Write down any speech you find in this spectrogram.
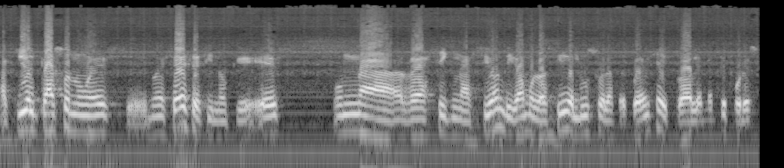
Aquí el caso no es, eh, no es ese, sino que es una reasignación, digámoslo así, del uso de la frecuencia y probablemente por eso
